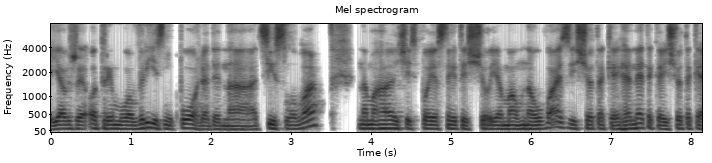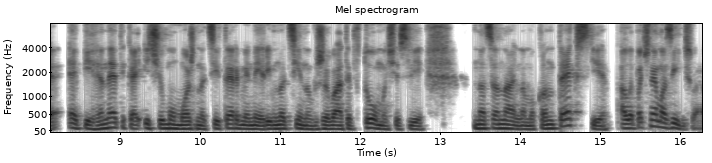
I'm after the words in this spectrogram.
Я вже отримував різні погляди на ці слова, намагаючись пояснити, що я мав на увазі, що таке генетика і що таке епігенетика, і чому можна ці терміни рівноцінно вживати, в тому числі національному контексті, але почнемо з іншого.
